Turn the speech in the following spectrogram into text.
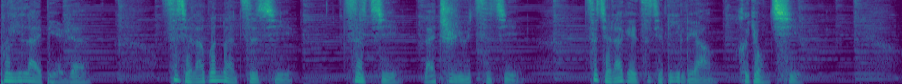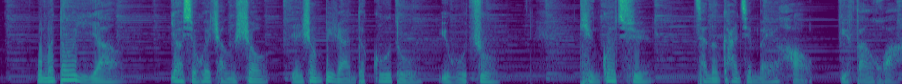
不依赖别人，自己来温暖自己，自己来治愈自己。自己来给自己力量和勇气。我们都一样，要学会承受人生必然的孤独与无助，挺过去，才能看见美好与繁华。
